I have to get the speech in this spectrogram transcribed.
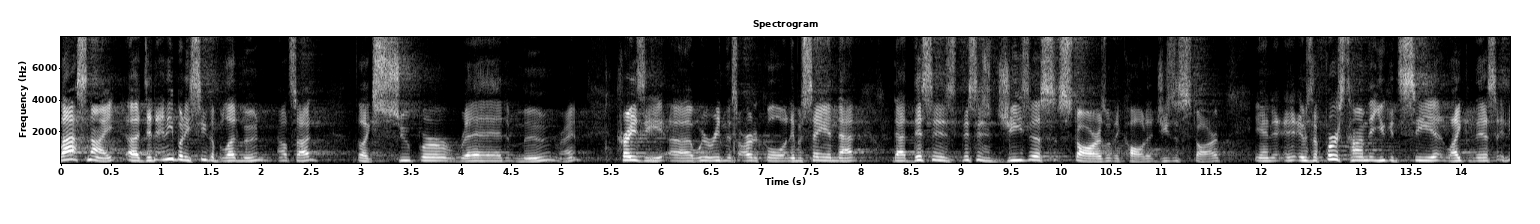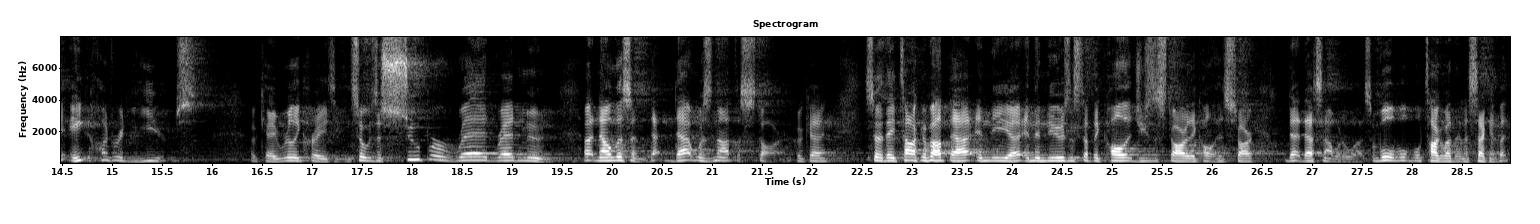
last night, uh, did anybody see the blood moon outside? The like super red moon, right? Crazy. Uh, we were reading this article, and it was saying that that this is, this is Jesus' star, is what they called it, Jesus' star. And it, it was the first time that you could see it like this in 800 years. Okay, really crazy. And so it was a super red, red moon. Uh, now listen, that, that was not the star, okay? So they talk about that in the, uh, in the news and stuff. They call it Jesus' star, they call it his star. That, that's not what it was. And we'll, we'll, we'll talk about that in a second. But,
